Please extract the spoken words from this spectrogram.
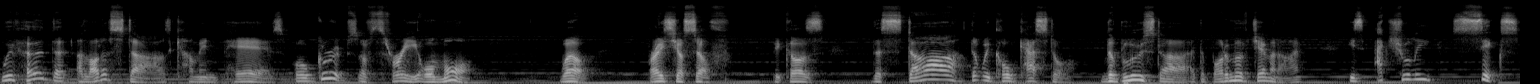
we've heard that a lot of stars come in pairs or groups of three or more. Well, brace yourself, because the star that we call Castor, the blue star at the bottom of Gemini, is actually six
